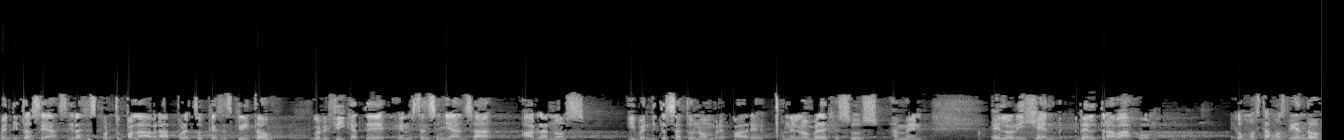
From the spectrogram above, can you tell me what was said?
bendito seas. Gracias por tu palabra, por esto que has escrito. Glorifícate en esta enseñanza. Háblanos y bendito sea tu nombre, Padre. En el nombre de Jesús. Amén. El origen del trabajo. Como estamos viendo,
